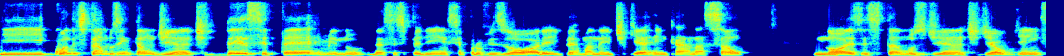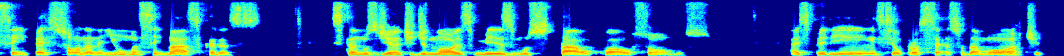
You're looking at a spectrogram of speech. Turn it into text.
E quando estamos então diante desse término dessa experiência provisória e impermanente que é a reencarnação, nós estamos diante de alguém sem persona nenhuma, sem máscaras. Estamos diante de nós mesmos tal qual somos. A experiência, o processo da morte,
